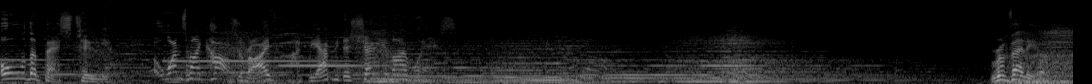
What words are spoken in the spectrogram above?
All the best to you. Once my carts arrive, I'd be happy to show you my wares. Revelio.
